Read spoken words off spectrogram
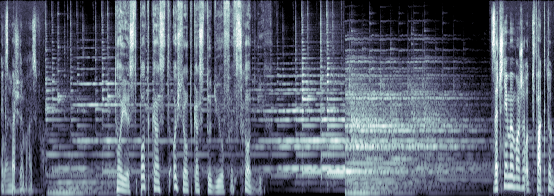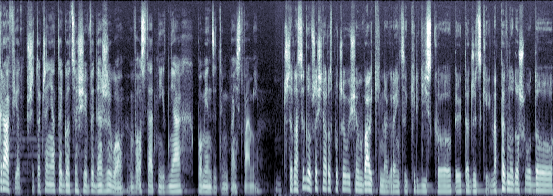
ekspertem OSW. To jest podcast Ośrodka Studiów Wschodnich. Zaczniemy może od faktografii, od przytoczenia tego, co się wydarzyło w ostatnich dniach pomiędzy tymi państwami. 14 września rozpoczęły się walki na granicy kirgisko-tadżyckiej. Na pewno doszło do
